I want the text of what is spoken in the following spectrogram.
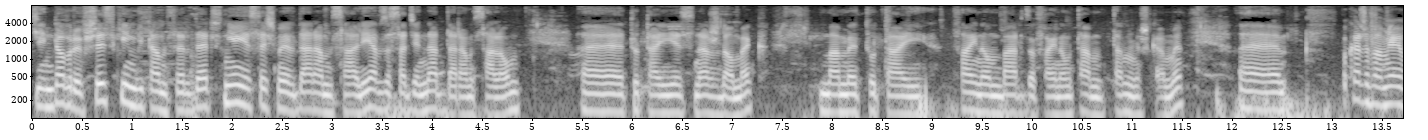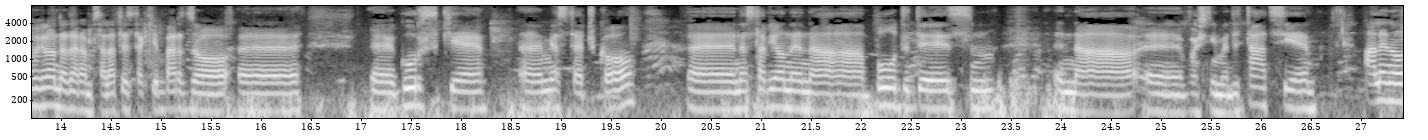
Dzień dobry wszystkim, witam serdecznie. Jesteśmy w Dharamsali, a w zasadzie nad Dharamsalą. E, tutaj jest nasz domek. Mamy tutaj fajną, bardzo fajną, tam, tam mieszkamy. E, pokażę Wam, jak wygląda Dharamsala. To jest takie bardzo e, e, górskie e, miasteczko nastawione na buddyzm, na e, właśnie medytację, ale no,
